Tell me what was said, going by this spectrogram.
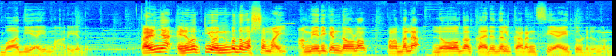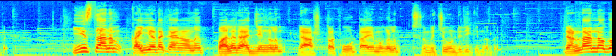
ഉപാധിയായി മാറിയത്. കഴിഞ്ഞ എഴുപത്തിയൊൻപത് വർഷമായി അമേരിക്കൻ ഡോളർ പ്രബല ലോക കരുതൽ കറൻസിയായി തുടരുന്നുണ്ട്. ഈ സ്ഥാനം കൈയടക്കാനാണ് പല രാജ്യങ്ങളും രാഷ്ട്ര കൂട്ടായ്മകളും ശ്രമിച്ചുകൊണ്ടിരിക്കുന്നത്. രണ്ടാം ലോക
